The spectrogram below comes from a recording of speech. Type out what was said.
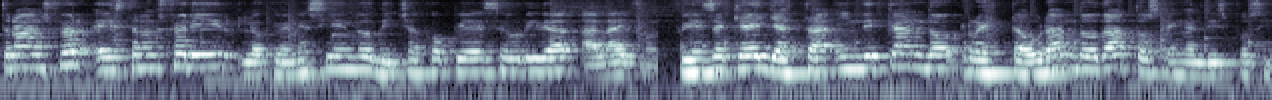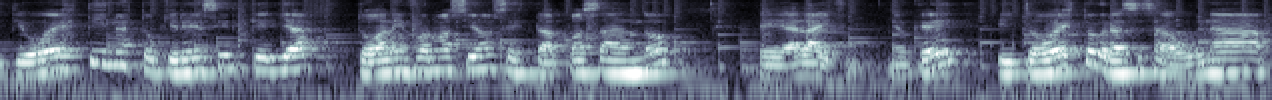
Transfer es transferir lo que viene siendo dicha copia de seguridad al iPhone. Fíjense que ya está indicando restaurando datos en el dispositivo de destino. Esto quiere decir que ya toda la información se está pasando eh, al iPhone. ¿Ok? Y todo esto gracias a una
